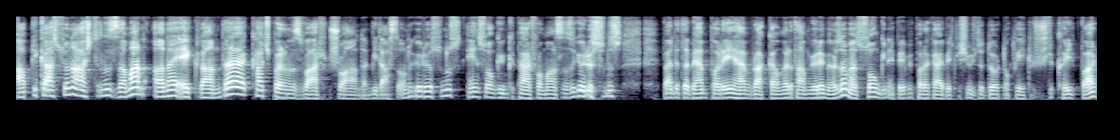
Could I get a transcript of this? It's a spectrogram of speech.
Aplikasyonu açtığınız zaman ana ekranda kaç paranız var şu anda Midas'ta onu görüyorsunuz. En son günkü performansınızı görüyorsunuz. Ben de tabii hem parayı hem rakamları tam göremiyoruz ama son gün epey bir para kaybetmişim. %4.73'lük kayıp var.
